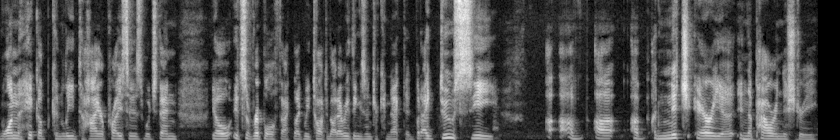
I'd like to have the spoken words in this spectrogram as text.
one hiccup can lead to higher prices which then you know it's a ripple effect like we talked about everything's interconnected but i do see a, a, a, a niche area in the power industry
